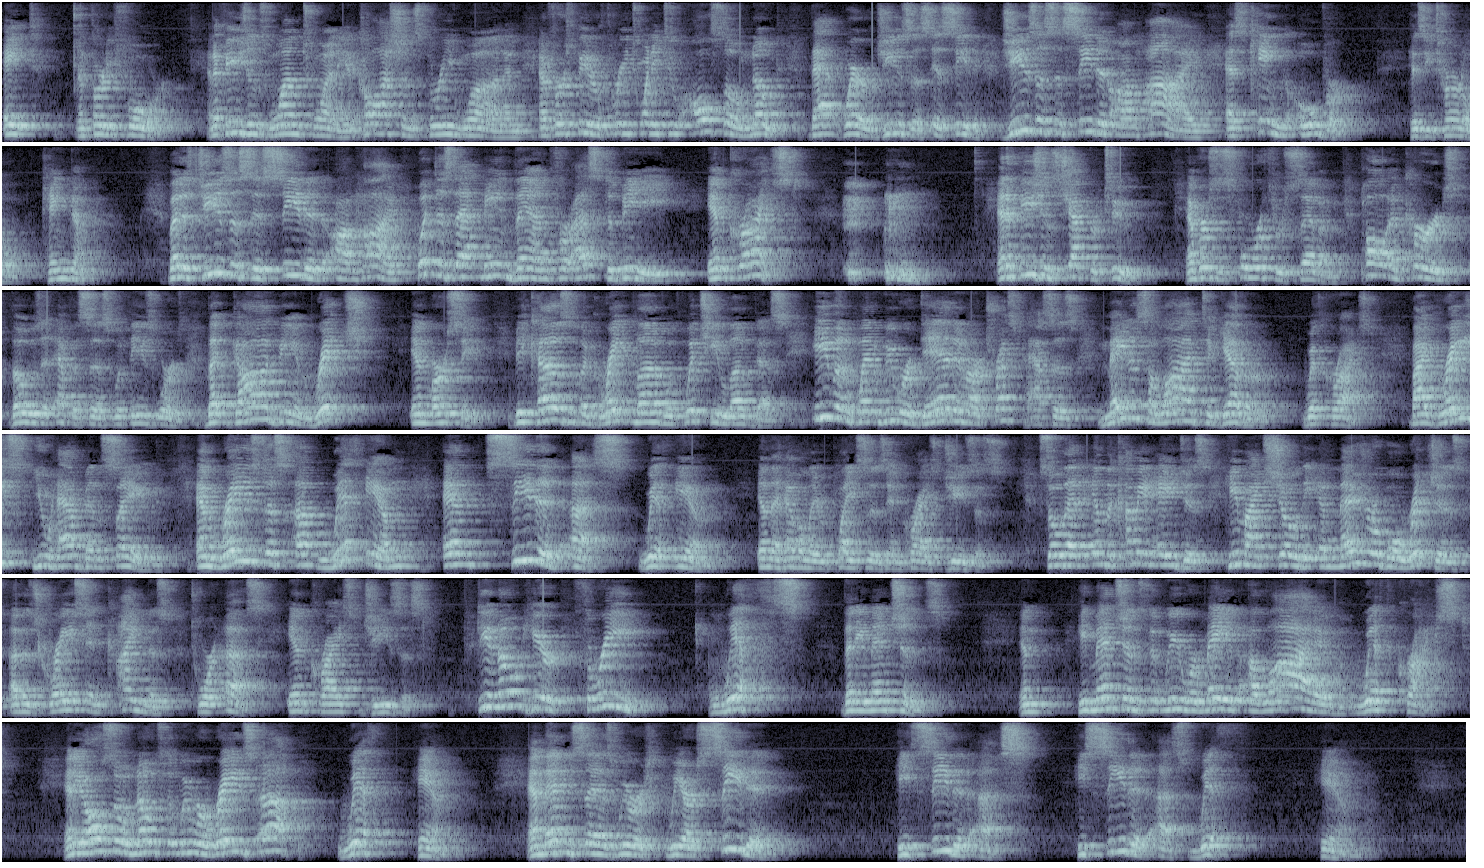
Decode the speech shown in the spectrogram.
8 and 34 and Ephesians 1.20 and Colossians 3.1 and, and 1 Peter 3.22 also note that where Jesus is seated. Jesus is seated on high as king over his eternal kingdom. But as Jesus is seated on high, what does that mean then for us to be in Christ? in Ephesians chapter 2, and verses 4 through 7, Paul encouraged those at Ephesus with these words But God, being rich in mercy, because of the great love with which He loved us, even when we were dead in our trespasses, made us alive together with Christ. By grace you have been saved, and raised us up with Him, and seated us with Him in the heavenly places in Christ Jesus so that in the coming ages he might show the immeasurable riches of his grace and kindness toward us in Christ Jesus. Do you note here three withs that he mentions? And he mentions that we were made alive with Christ. And he also notes that we were raised up with him. And then he says we, were, we are seated. He seated us he seated us with Him.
